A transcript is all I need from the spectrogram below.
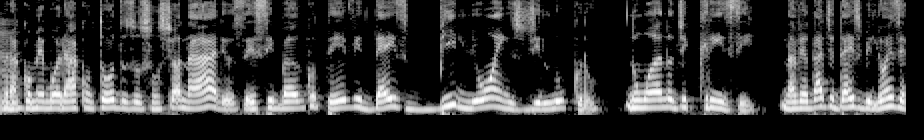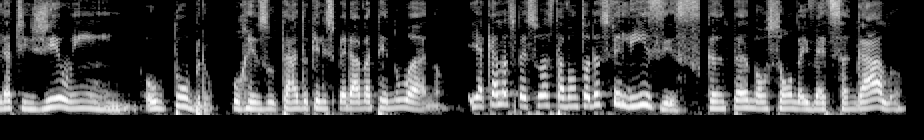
Para comemorar com todos os funcionários. Esse banco teve 10 bilhões de lucro num ano de crise. Na verdade, 10 bilhões ele atingiu em outubro, o resultado que ele esperava ter no ano. E aquelas pessoas estavam todas felizes, cantando ao som da Ivete Sangalo,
